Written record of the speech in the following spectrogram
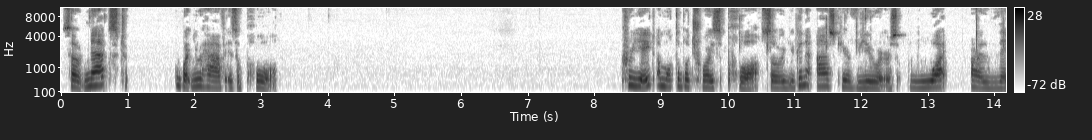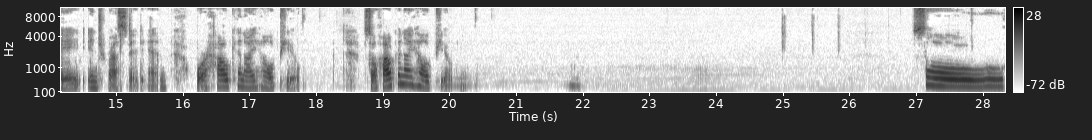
So next, what you have is a poll. Create a multiple choice poll. So you're going to ask your viewers what are they interested in or how can I help you? So how can I help you? So,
